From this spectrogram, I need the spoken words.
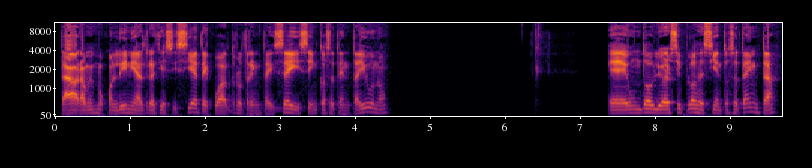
Está ahora mismo con línea de 317, 436, 571. un WRC Plus de 170.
